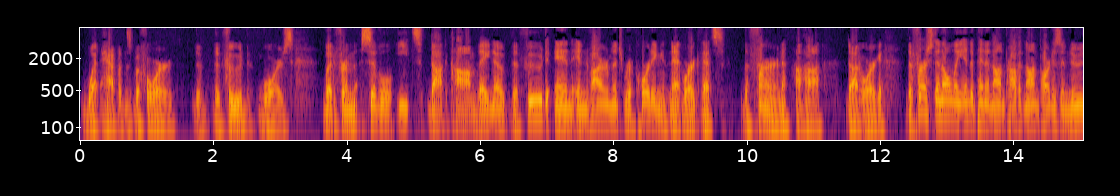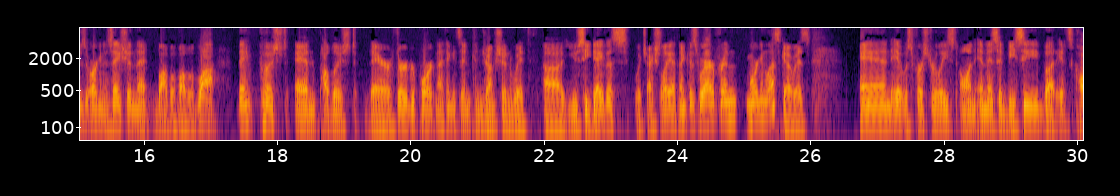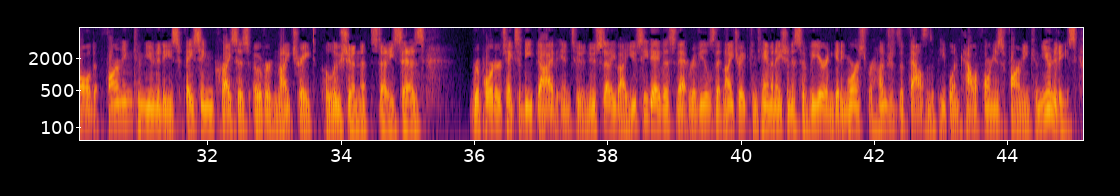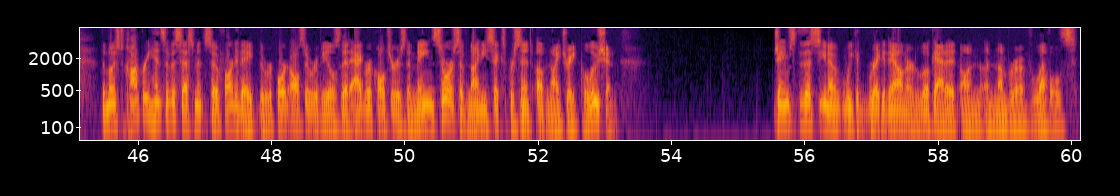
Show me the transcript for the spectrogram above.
what happens before the, the food wars. But from civileats.com, they note the Food and Environment Reporting Network, that's the FERN, haha, dot org, the first and only independent nonprofit nonpartisan news organization that blah blah blah blah blah they've pushed and published their third report and i think it's in conjunction with uh, uc davis which actually i think is where our friend morgan lesko is. And it was first released on msnbc but it's called farming communities facing crisis over nitrate pollution study says reporter takes a deep dive into a new study by UC Davis that reveals that nitrate contamination is severe and getting worse for hundreds of thousands of people in California's farming communities. The most comprehensive assessment so far to date, the report also reveals that agriculture is the main source of 96% of nitrate pollution. James, this, you know, we could break it down or look at it on a number of levels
